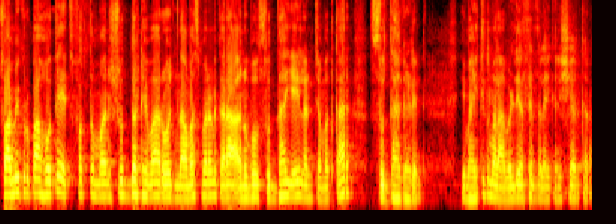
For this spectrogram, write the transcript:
स्वामी कृपा होतेच फक्त मन शुद्ध ठेवा रोज नामस्मरण करा अनुभव सुद्धा येईल आणि चमत्कार सुद्धा घडेल. ही माहिती तुम्हाला आवडली असेल तर लाईक आणि शेअर करा.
